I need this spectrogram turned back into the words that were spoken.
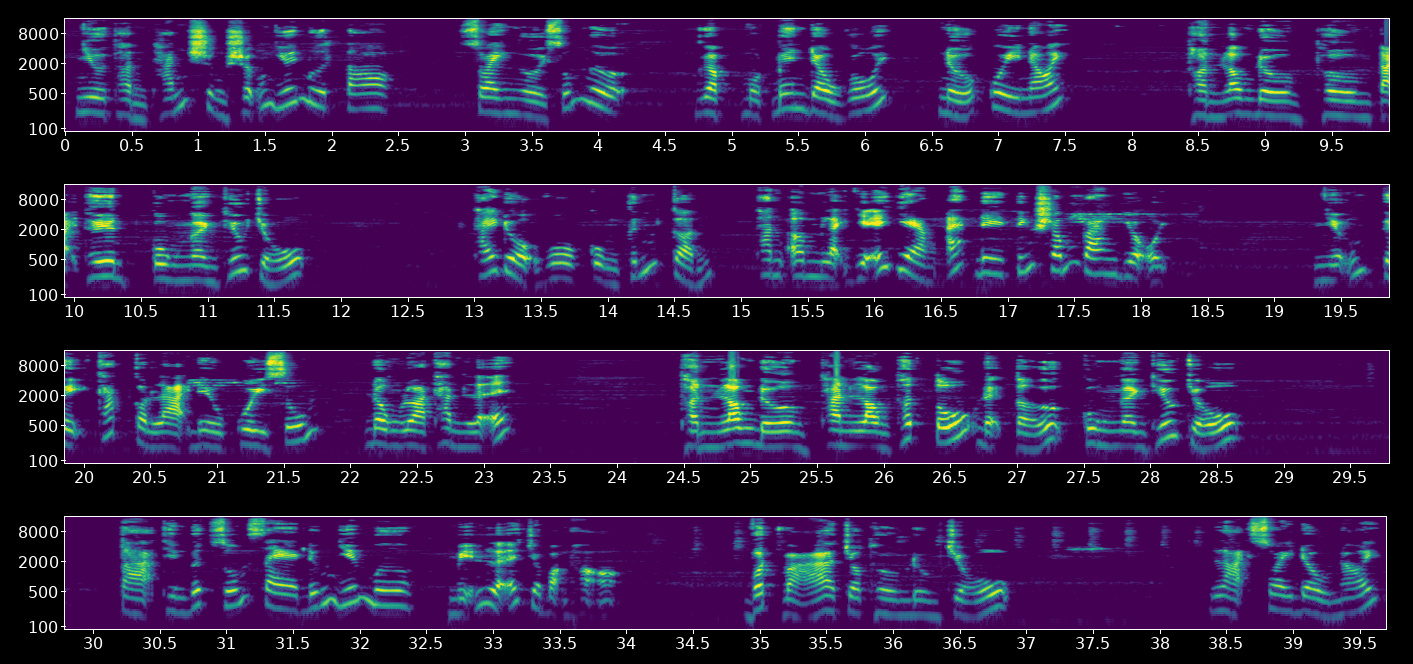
như thần thánh sừng sững dưới mưa to, xoay người xuống ngựa, gập một bên đầu gối, nửa quỳ nói. Thần Long Đường thường tại thiên cùng ngành thiếu chủ thái độ vô cùng kính cẩn, thanh âm lại dễ dàng át đi tiếng sấm vang dội. Những kỵ khách còn lại đều quỳ xuống, đồng loạt thành lễ. Thần Long Đường, thành lòng Thất tú, đệ tử, cùng ngành thiếu chủ. Tạ Thiên Bích xuống xe đứng dưới mưa, miễn lễ cho bọn họ. Vất vả cho thường đường chủ. Lại xoay đầu nói,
